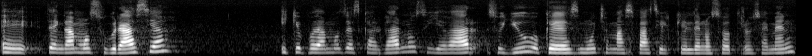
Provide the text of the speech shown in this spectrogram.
eh, tengamos su gracia y que podamos descargarnos y llevar su yugo, que es mucho más fácil que el de nosotros. Amén.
